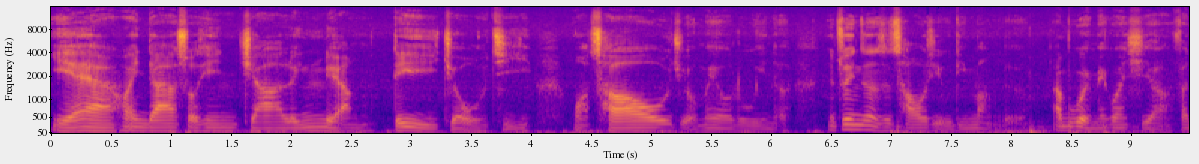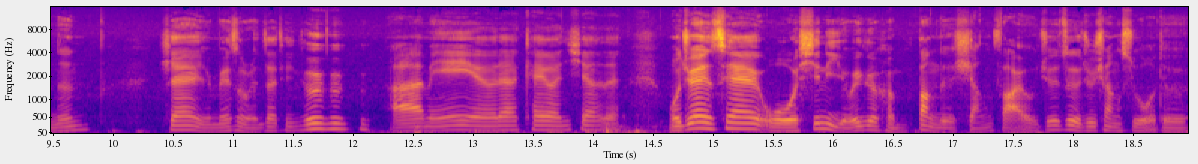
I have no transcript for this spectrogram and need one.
耶！欢迎大家收听贾玲两第九集。哇，超久没有录音了，那最近真的是超级无敌忙的啊。不过也没关系啊，反正现在也没什么人在听。啊，没有的，开玩笑的。我觉得现在我心里有一个很棒的想法，我觉得这个就像是我的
